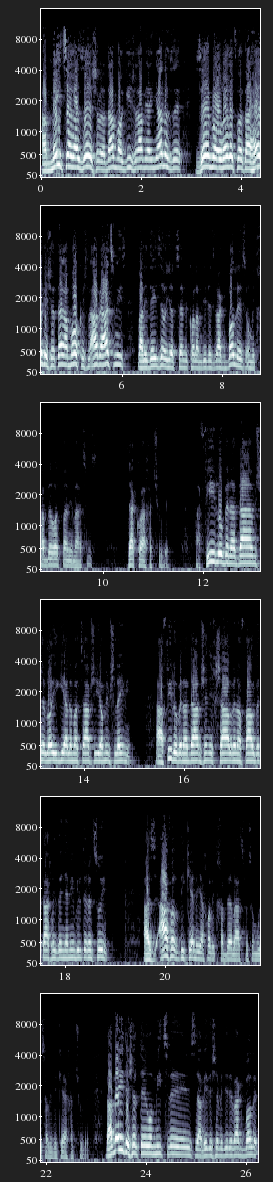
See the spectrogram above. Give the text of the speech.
המיצר הזה שבן אדם מרגיש רע מהעניין הזה, זה מעורר אצלו את ההרגש יותר עמוק של אבא עצמיס, ועל ידי זה הוא יוצא מכל המדידס והגבולס, הוא מתחבר עוד פעם עם העצמוס. זה הכוח התשובה. אפילו בן אדם שלא הגיע למצב של יומים שלמים, אפילו בן אדם שנכשל ונפל בתכלית בעניינים בלתי רצויים, אז אף על פי כן הוא יכול להתחבר לעצמוס ומוס על ידי כרך התשובה. באביידה של תירו מצווה זה אביידה של מדידה והגבולת.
